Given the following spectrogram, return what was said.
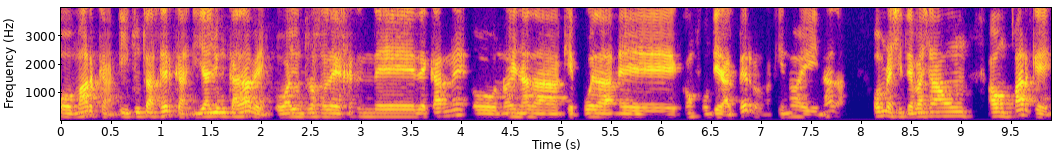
o marca y tú te acercas y hay un cadáver o hay un trozo de, carne o no hay nada que pueda eh, confundir al perro. Aquí no hay nada. Hombre, si te vas a un, parque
